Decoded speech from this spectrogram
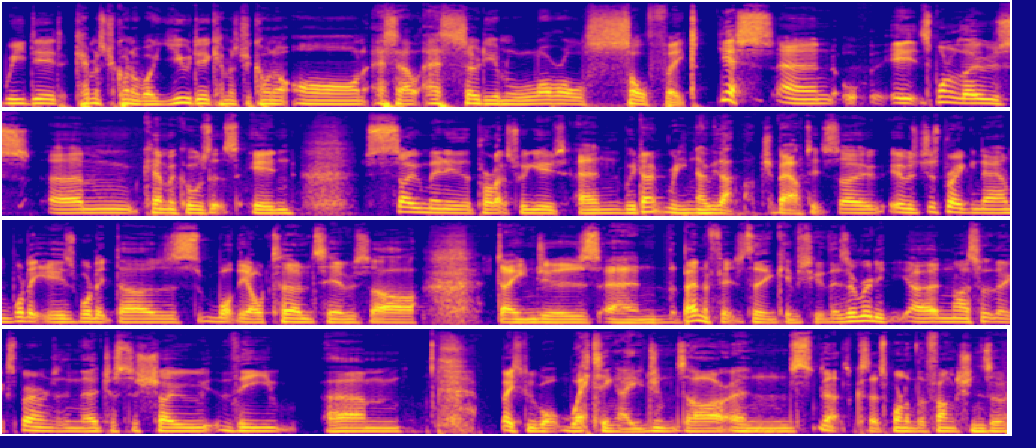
we did chemistry corner. Well, you did chemistry corner on SLS sodium lauryl sulfate. Yes, and it's one of those um, chemicals that's in so many of the products we use, and we don't really know that much about it. So it was just breaking down what it is, what it does, what the alternatives are, dangers, and the benefits that it gives you. There's a really uh, nice little experiment in there just to show the um, basically what wetting agents are, and that's because that's one of the functions of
